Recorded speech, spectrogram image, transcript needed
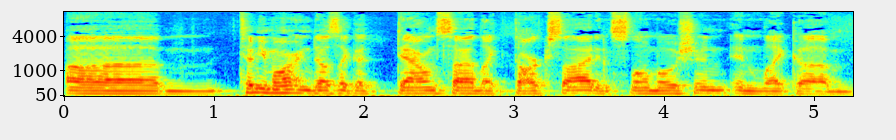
um, Timmy Martin does like a downside, like dark side in slow motion, in like um,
